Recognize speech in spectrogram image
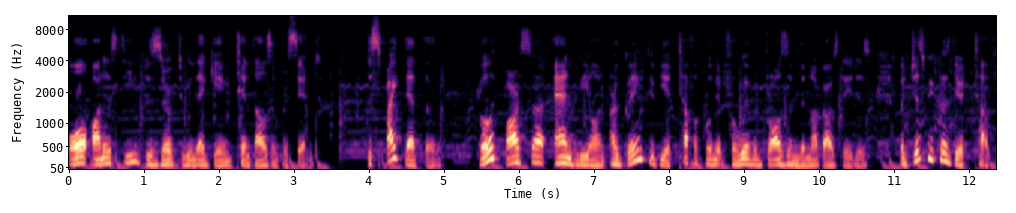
all honesty deserved to win that game 10,000%. Despite that though, both Barca and Lyon are going to be a tough opponent for whoever draws them in the knockout stages, but just because they're tough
